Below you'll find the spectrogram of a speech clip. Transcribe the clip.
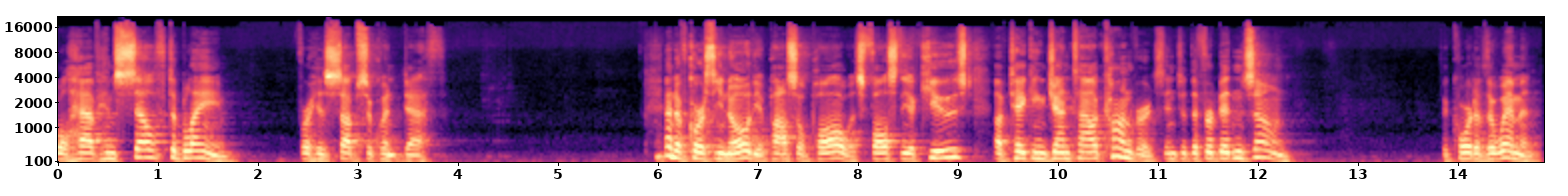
will have himself to blame for his subsequent death. And of course, you know the Apostle Paul was falsely accused of taking Gentile converts into the forbidden zone the court of the women,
